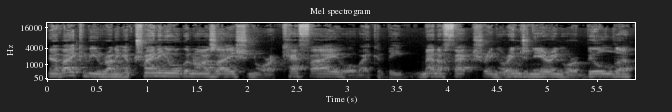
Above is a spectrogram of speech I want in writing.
Now, they could be running a training organization or a cafe, or they could be manufacturing or engineering or a builder.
